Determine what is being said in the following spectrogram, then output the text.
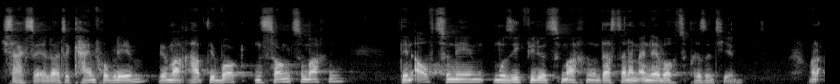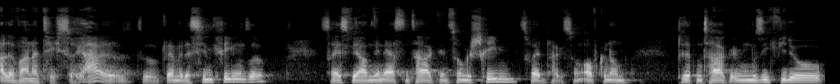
Ich sage so, ey Leute, kein Problem. Wir machen, habt ihr Bock, einen Song zu machen, den aufzunehmen, Musikvideo zu machen und das dann am Ende der Woche zu präsentieren. Und alle waren natürlich so, ja, so, wenn wir das hinkriegen und so. Das heißt, wir haben den ersten Tag den Song geschrieben, zweiten Tag den Song aufgenommen dritten Tag irgendwie Musikvideo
